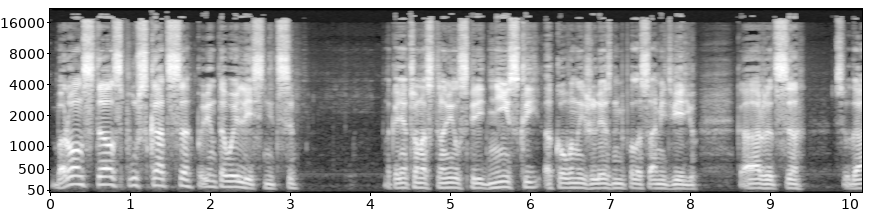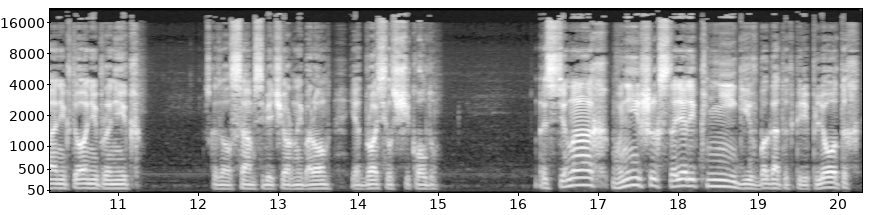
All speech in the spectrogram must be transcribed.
Барон стал спускаться по винтовой лестнице. Наконец он остановился перед низкой, окованной железными полосами дверью. «Кажется, сюда никто не проник», — сказал сам себе черный барон и отбросил щеколду. На стенах в нишах стояли книги в богатых переплетах,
